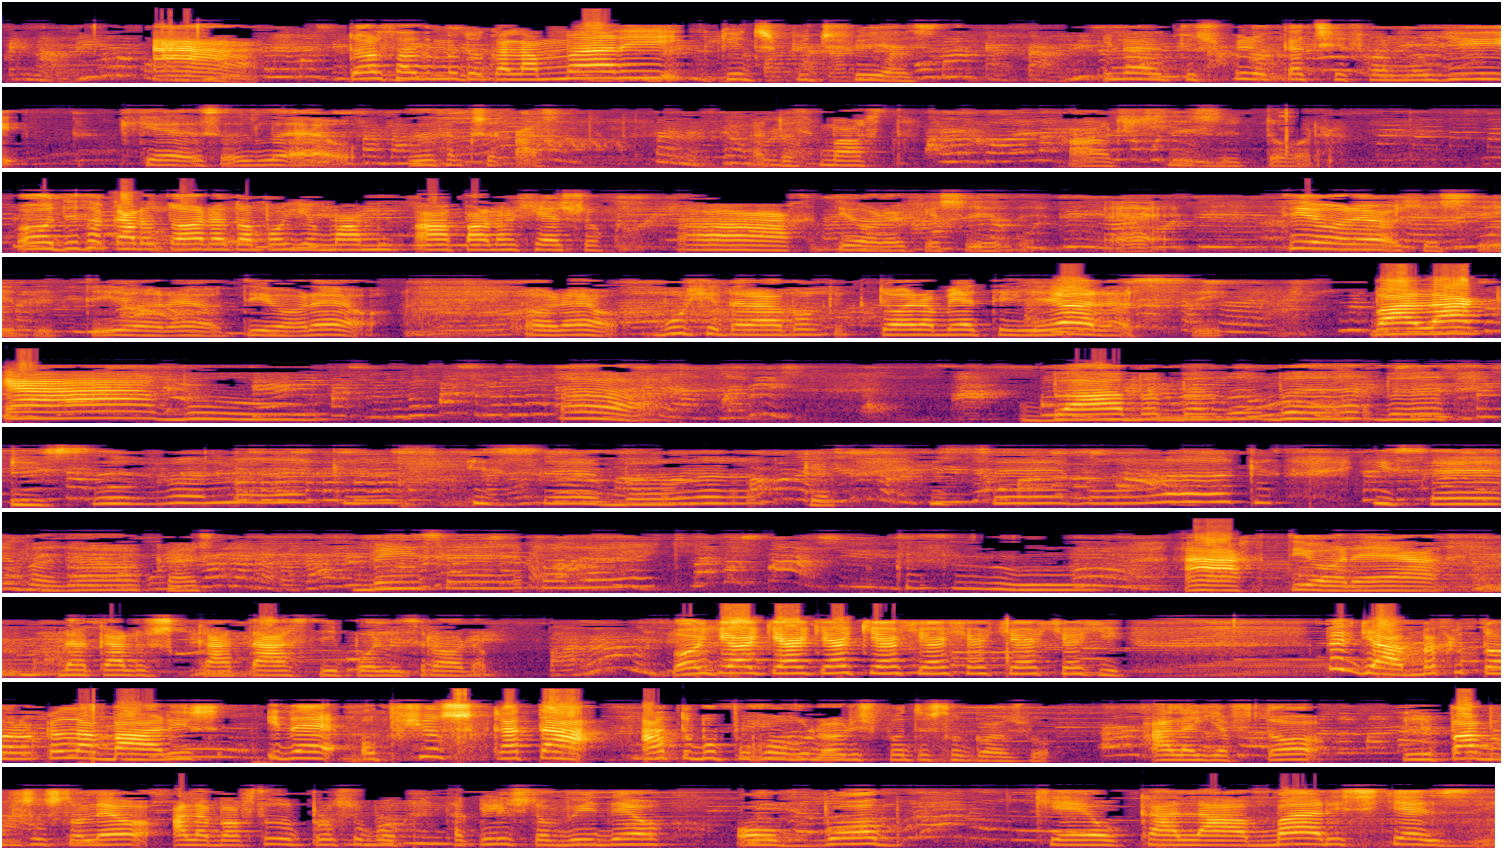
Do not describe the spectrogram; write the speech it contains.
Α, τώρα θα δούμε το καλαμάρι και τις πιτσφίες. Είναι το Σπύρο κάτι εφαρμογή και σας λέω δεν θα ξεχάσετε. Να το θυμάστε. Αρχίζει τώρα. Ω, τι θα κάνω τώρα το απόγευμά μου; Α, πάω να χέσω. Αχ, τι ωραίο έχεις ήδη. Ε, τι ωραίο έχεις ήδη. Τι ωραίο, τι ωραίο. Ωραίο. Μου έρχεται να δω και τώρα μια τηλεόραση. Balacabu. Ah. Baba balakas balakas balakas Αχ τι ωραία. Να κάνω σκατά στην πολυθρόνα Όχι όχι όχι όχι όχι όχι όχι όχι. Παιδιά, μέχρι τώρα ο Καλαμάρης είναι ο πιο σκατά άτομο που έχω γνωρίσει ποτέ στον κόσμο. Αλλά γι' αυτό λυπάμαι που σας το λέω, αλλά με αυτό το πρόσωπο θα κλείσει το βίντεο ο Μπομπ και ο Καλαμάρης σχέζει.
